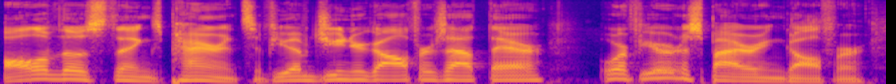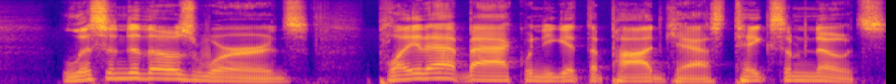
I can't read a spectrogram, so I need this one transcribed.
all of those things. Parents, if you have junior golfers out there, or if you're an aspiring golfer, listen to those words, play that back when you get the podcast, take some notes,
